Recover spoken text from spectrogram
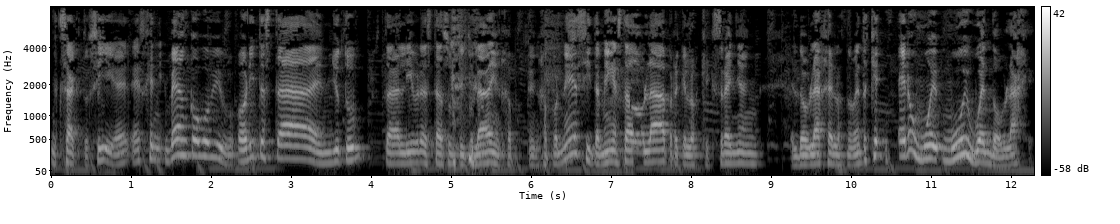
Exacto, sí, es, es genial. Vean Cowboy Vivo. Ahorita está en YouTube, está libre, está subtitulada en, jap- en japonés y también está doblada para que los que extrañan el doblaje de los 90, que era un muy, muy buen doblaje.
